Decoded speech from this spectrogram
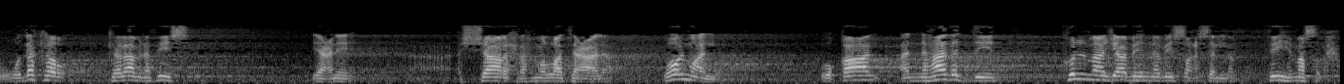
وذكر كلام نفيس يعني الشارح رحمه الله تعالى وهو المؤلف. وقال أن هذا الدين كل ما جاء به النبي صلى الله عليه وسلم فيه مصلحة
